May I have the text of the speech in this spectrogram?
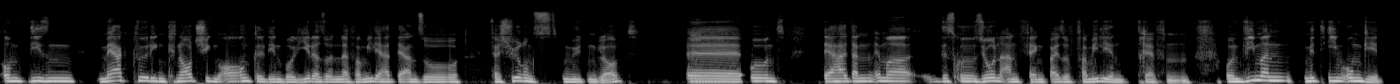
um diesen merkwürdigen, knautschigen Onkel, den wohl jeder so in der Familie hat, der an so Verschwörungsmythen glaubt. Äh, und der halt dann immer Diskussionen anfängt bei so Familientreffen und wie man mit ihm umgeht.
